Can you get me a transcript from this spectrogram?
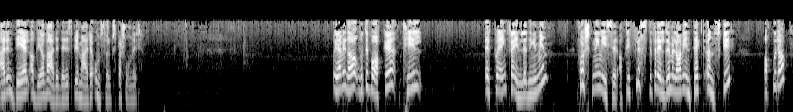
er en del av det å være deres primære omsorgspersoner. Og Jeg vil da gå tilbake til et poeng fra innledningen min. Forskning viser at de fleste foreldre med lav inntekt ønsker, akkurat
